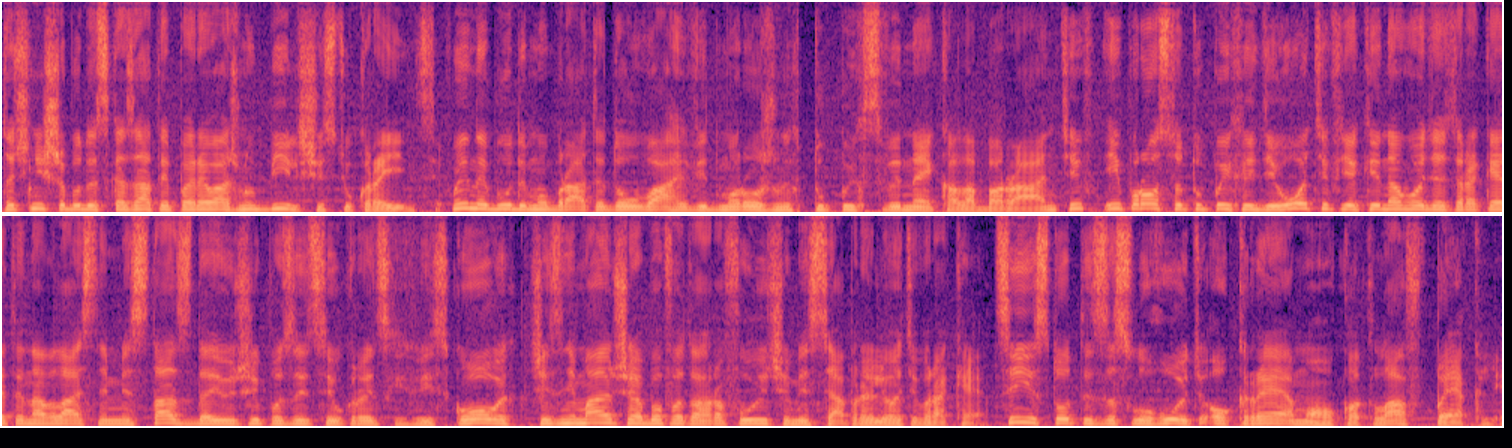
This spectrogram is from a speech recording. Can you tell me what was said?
Точніше буде сказати переважну більшість українців. Ми не будемо брати до уваги відморожених тупих свиней колаборантів і просто тупих ідіотів, які наводять ракети на власні міста, здаючи позиції українських військових чи знімаючи або фотографуючи місця прильотів ракет. Ці істоти заслугують окремого котла в пеклі.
